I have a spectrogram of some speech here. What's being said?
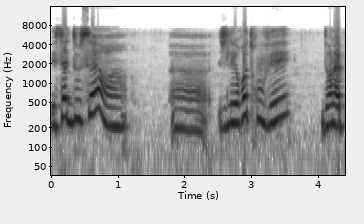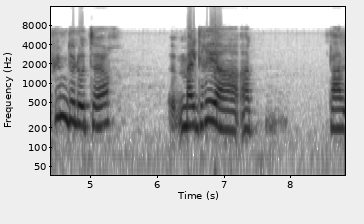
Et cette douceur, euh, je l'ai retrouvée dans la plume de l'auteur, euh, malgré un, un enfin,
